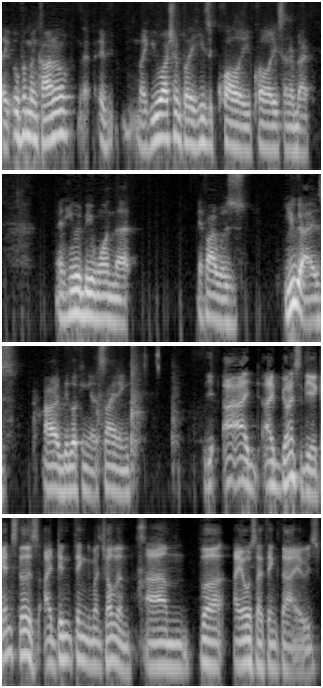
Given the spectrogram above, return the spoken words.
like Upamecano, if like you watch him play, he's a quality quality center back, and he would be one that, if I was you guys, I would be looking at signing I, I, would be honest with you. Against us, I didn't think much of him. Um, but I also think that it was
